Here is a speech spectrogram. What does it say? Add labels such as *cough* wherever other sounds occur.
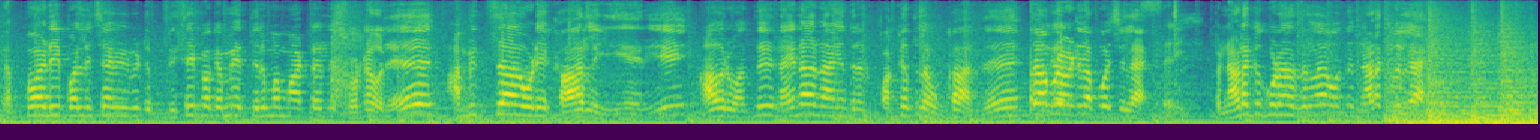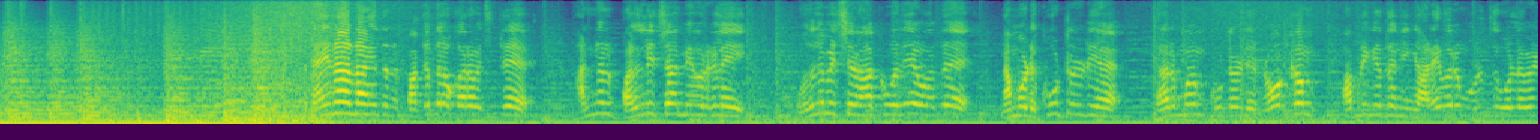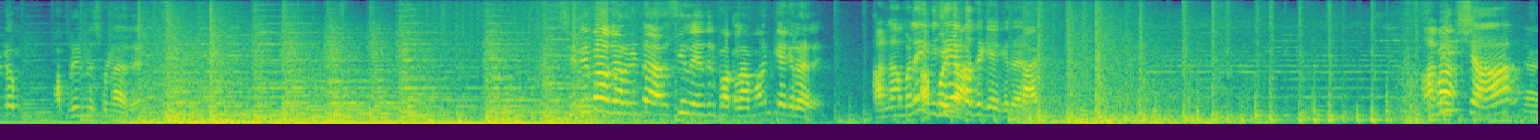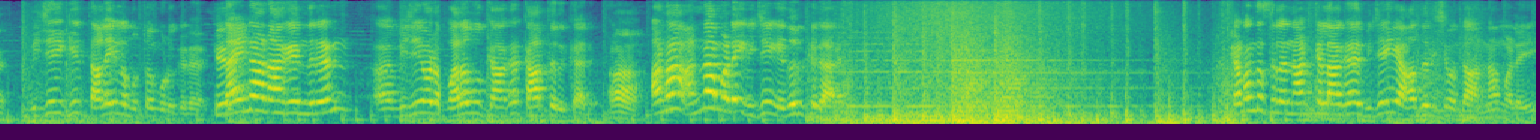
எடப்பாடி பழனிசாமி வீட்டு திசை பக்கமே திரும்ப மாட்டேன்னு சொன்னவரு அமித்ஷாவுடைய கார்ல ஏறி அவர் வந்து நயனார் நாகேந்திரன் பக்கத்துல உட்கார்ந்து சாப்பிட வேண்டியதா போச்சுல சரி. இப்ப நடக்க கூடாததெல்லாம் வந்து நடக்குது இல்ல நயனார் நாகேந்திரன் பக்கத்துல உட்கார வச்சுட்டு அண்ணன் பழனிசாமி அவர்களை முதலமைச்சர் ஆக்குவதே வந்து நம்முடைய கூட்டணுடைய தர்மம் கூட்டணுடைய நோக்கம் அப்படிங்கறத நீங்க அனைவரும் உணர்ந்து கொள்ள வேண்டும் அப்படின்னு சொன்னாரு. சினிமாக்காரர்கிட்ட அரசியல் எதிர்பார்க்கலாமான்னு கேக்குறாரு. அண்ணாமலை விஜய பார்த்து கேக்குறாரு. அமித்ஷா. விஜய்க்கு தலையில முத்தம் கொடுக்கிறாரு. நயனா நாகேந்திரன் விஜயோட வரவுக்காக காத்திருக்காரு. ஆனா அண்ணாமலை விஜய் எதிர்க்கிறாரு. கடந்த சில நாட்களாக விஜய் ஆதரிச்சு வந்த அண்ணாமலை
